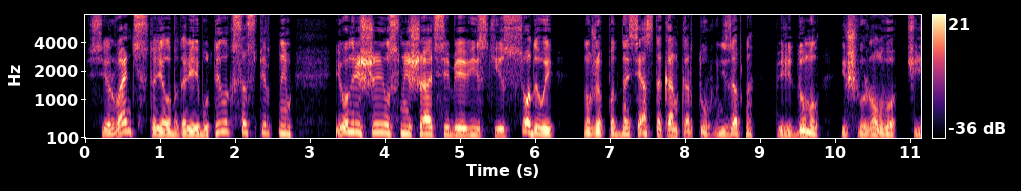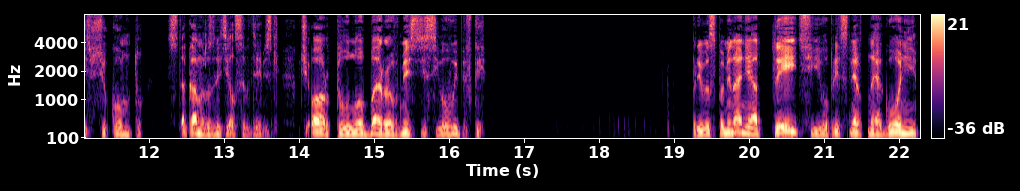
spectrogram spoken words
В серванте стояла батарея бутылок со спиртным, и он решил смешать себе виски с содовой, но уже поднося стакан к рту, внезапно передумал и швырнул его через всю комнату. Стакан разлетелся в дребезги. К черту Лобера вместе с его выпивкой. При воспоминании о Тейте и его предсмертной агонии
